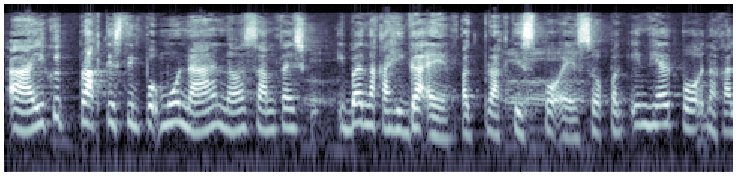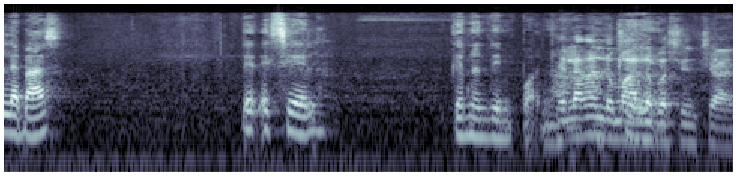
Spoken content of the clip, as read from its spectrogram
ah, you could practice din po muna, no? Sometimes iba nakahiga eh pag practice po eh. So pag inhale po nakalabas. Then exhale. Ganun din po, no? Kailangan Okay. lumalabas yung tiyan.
